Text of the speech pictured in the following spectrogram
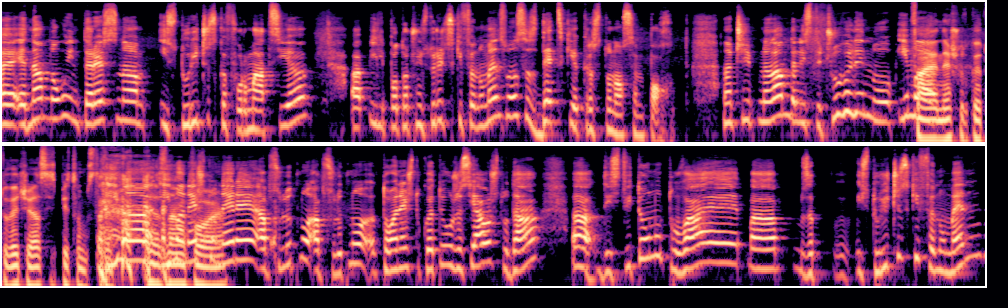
е, една много интересна историческа формация, а, или по-точно исторически феномен, свързан с детския кръстоносен поход. Значи, не знам дали сте чували, но има... Това е нещо, от което вече аз изпитвам страх. Има, не знам има нещо, е. не, не, абсолютно, абсолютно, то е нещо, което е ужасяващо, да. А, действително, това е а, за, исторически феномен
